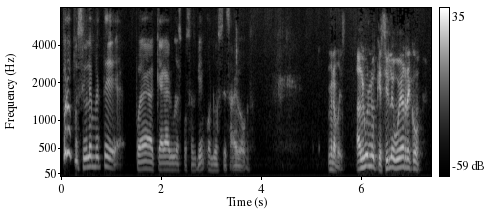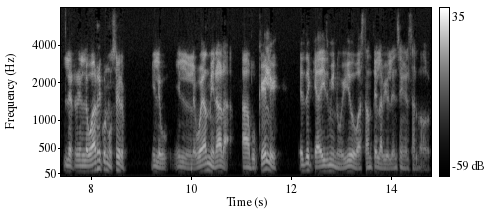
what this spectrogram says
pero posiblemente pueda que haga algunas cosas bien o no se sabe, vamos. Mira, pues, algo en lo que sí le voy a, reco- le, le voy a reconocer y le, y le voy a admirar a, a Bukele es de que ha disminuido bastante la violencia en El Salvador.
